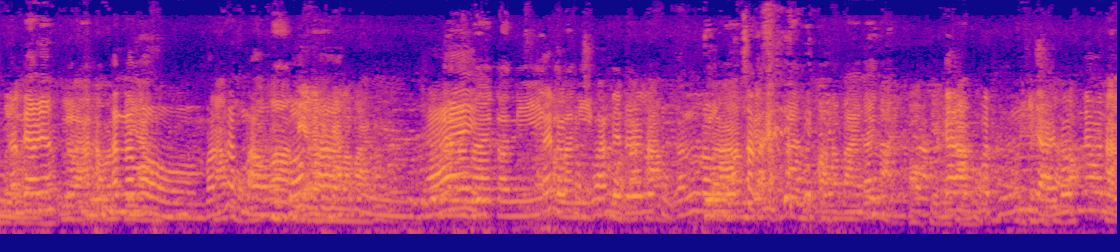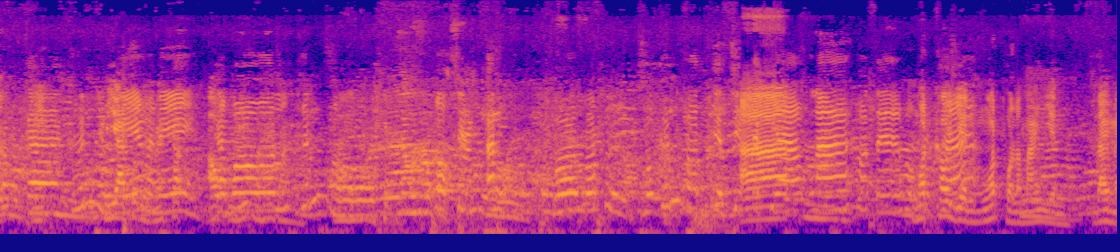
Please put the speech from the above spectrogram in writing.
เหลืออันเดียวเหลือถอนอันเปีนั้นยบกอกบัตรครับผมเราก็บอมีกอะไรว่าเป็นระบายบ้างได้ระบายตอนนี้ได้กรณีวันเดือนเดือนของกันลงเหลือสักไม่สำคัญขอระบายได้หน่อยโอเคก็ครับผมมันใหญ่รถเนี่ยวันนี้เราก็ขึ้นอยู่นี่มันนี่กระบอลขึ้นโอ้หกสิบอันบอลรถถึงบอขึ้นพอเจ็ดสิบเจ็ดยาวลาพอแต่งดข้าวเย็นงดผลไม้เย็นได้ไหม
